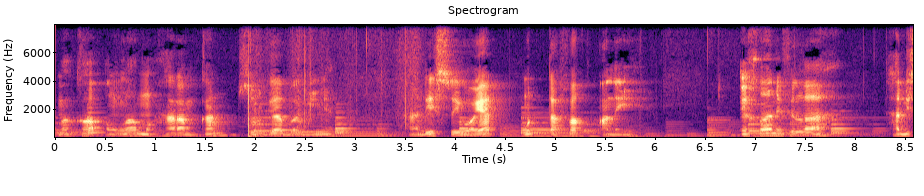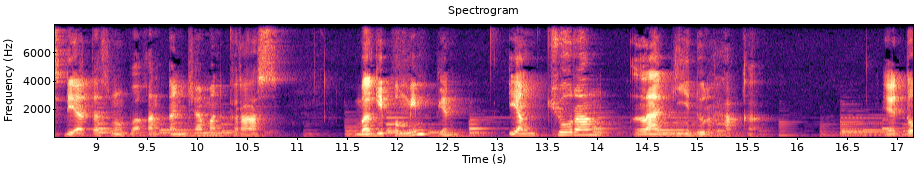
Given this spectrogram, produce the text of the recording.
maka Allah mengharamkan surga baginya. Hadis riwayat muttafaq alaih. Ikhwanifillah, hadis di atas merupakan ancaman keras bagi pemimpin yang curang lagi durhaka yaitu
